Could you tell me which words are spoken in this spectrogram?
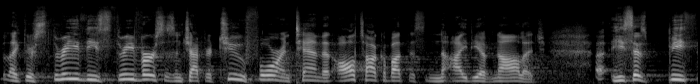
Like there's three, these three verses in chapter 2, 4, and 10 that all talk about this idea of knowledge. Uh, he says, th-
